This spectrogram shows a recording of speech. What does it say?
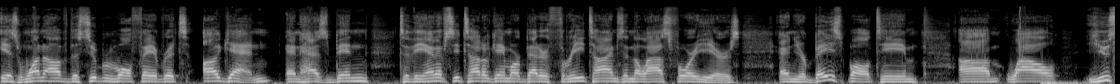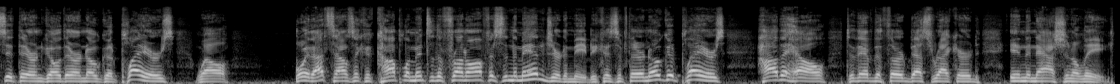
is one of the Super Bowl favorites again and has been to the NFC title game or better three times in the last four years. And your baseball team, um, while you sit there and go, there are no good players, well, Boy, that sounds like a compliment to the front office and the manager to me because if there are no good players, how the hell do they have the third best record in the National League?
